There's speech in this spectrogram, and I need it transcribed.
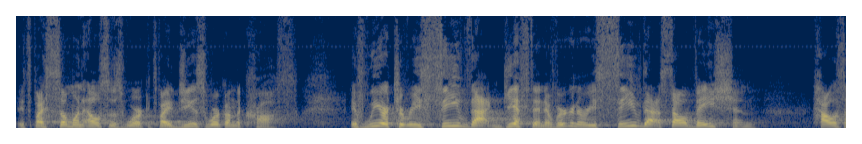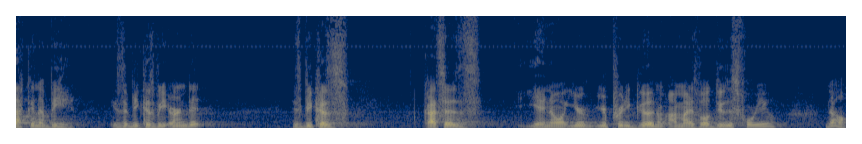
it's by someone else's work, it's by Jesus' work on the cross. If we are to receive that gift and if we're going to receive that salvation, how is that going to be? Is it because we earned it? Is it because God says, yeah, you know what, you're, you're pretty good. I might as well do this for you? No.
